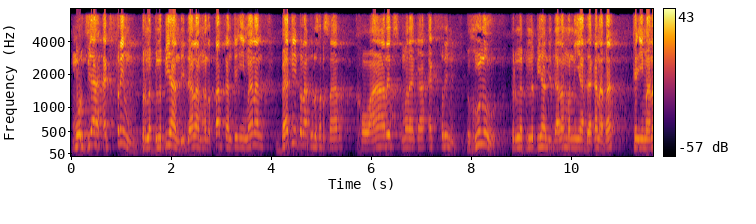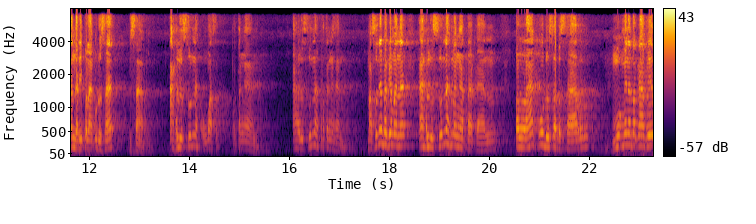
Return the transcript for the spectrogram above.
Murji'ah ekstrim, berlebih-lebihan di dalam menetapkan keimanan bagi pelaku dosa besar. Khawarij mereka ekstrim, ghulu, berlebih-lebihan di dalam meniadakan apa? Keimanan dari pelaku dosa besar. Ahlus sunnah wasat, pertengahan. Ahlus sunnah pertengahan. Maksudnya bagaimana? Ahlus sunnah mengatakan pelaku dosa besar mukmin atau kafir?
